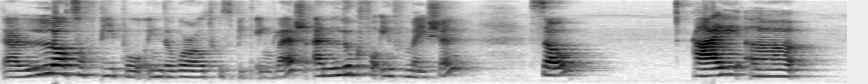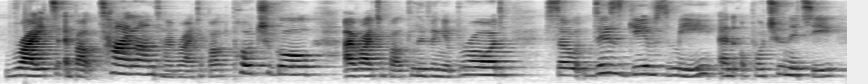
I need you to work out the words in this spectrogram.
There are lots of people in the world who speak English and look for information. So I uh, write about Thailand, I write about Portugal, I write about living abroad. So this gives me an opportunity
